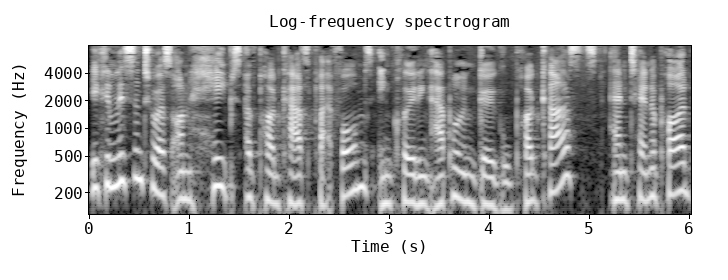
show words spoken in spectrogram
You can listen to us on heaps of podcast platforms, including Apple and Google Podcasts, AntennaPod,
